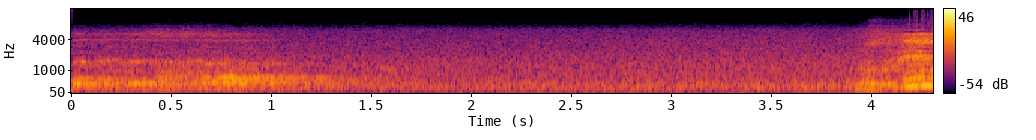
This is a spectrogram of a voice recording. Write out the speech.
तर त्याचे मुस्लिम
